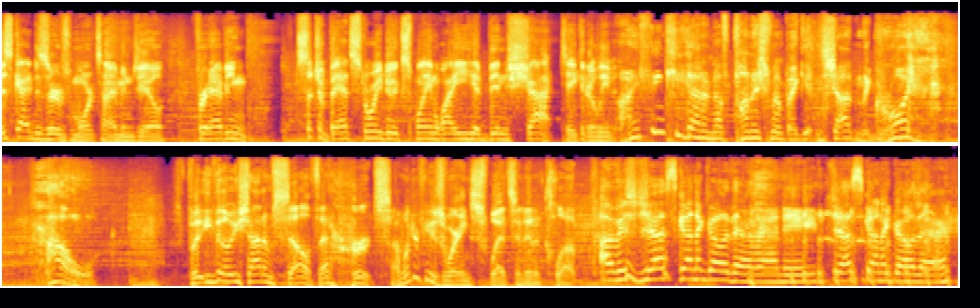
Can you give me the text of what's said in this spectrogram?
This guy deserves more time in jail for having such a bad story to explain why he had been shot. Take it or leave it. I think he got enough punishment by getting shot in the groin. Ow. But even though he shot himself, that hurts. I wonder if he was wearing sweats and in a club. I was just going to go there, Randy. just going to go there.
